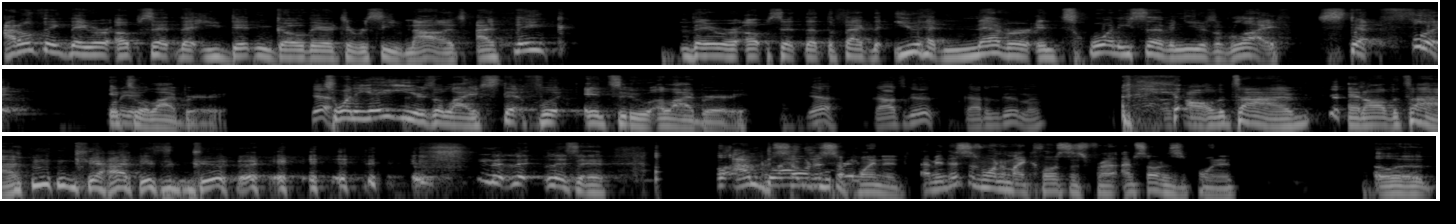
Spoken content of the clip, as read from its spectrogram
I don't think they were upset that you didn't go there to receive knowledge. I think they were upset that the fact that you had never in 27 years of life stepped foot into a library. Yeah. 28 years of life stepped foot into a library Yeah, God's good. God is good, man. all the time and all the time. God is good. L- li- Listen, I'm I'm glad so you- disappointed. I mean, this is one of my closest friends. I'm so disappointed. Uh,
